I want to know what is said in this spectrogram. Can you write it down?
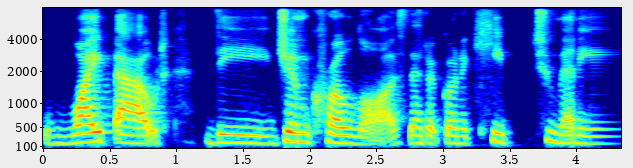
wipe out the Jim Crow laws that are going to keep too many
